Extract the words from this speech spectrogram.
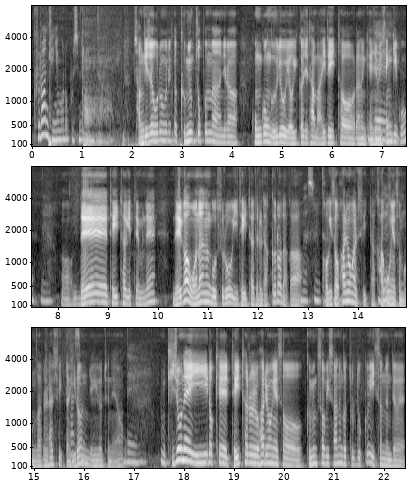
그런 개념으로 보시면 됩니다. 아, 장기적으로 그러니까 금융 쪽뿐만 아니라 공공 의료 여기까지 다 마이데이터라는 개념이 네. 생기고 네. 어, 내 데이터이기 때문에 내가 원하는 곳으로 이 데이터들을 다 끌어다가 맞습니다. 거기서 활용할 수 있다. 가공해서 네. 뭔가를 할 수 있다. 이런 맞습니다. 얘기가 되네요. 네. 그럼 기존에 이렇게 데이터를 활용해서 금융 서비스 하는 것들도 꽤 있었는데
